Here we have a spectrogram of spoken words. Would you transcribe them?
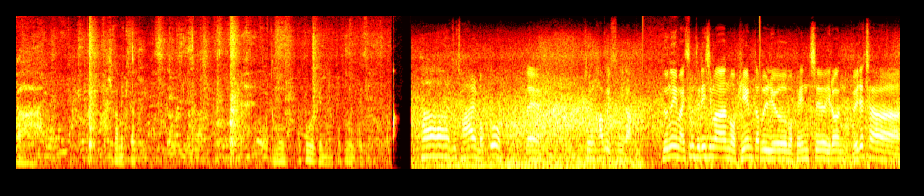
야 기가 막히다. 너무 폭풍을 폈네요 폭풍을 폈어 아 이제 잘 먹고 네 지금 가고 있습니다. 누누이 말씀드리지만 뭐 BMW 뭐 벤츠 이런 외제차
